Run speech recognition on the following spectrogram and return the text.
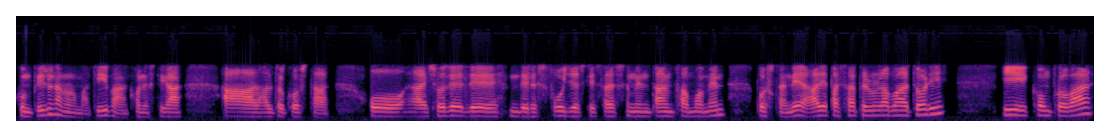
complís una normativa quan estiga a l'altre costat. O això de, de, de les fulles que està esmentant fa un moment, pues, també ha de passar per un laboratori i comprovar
